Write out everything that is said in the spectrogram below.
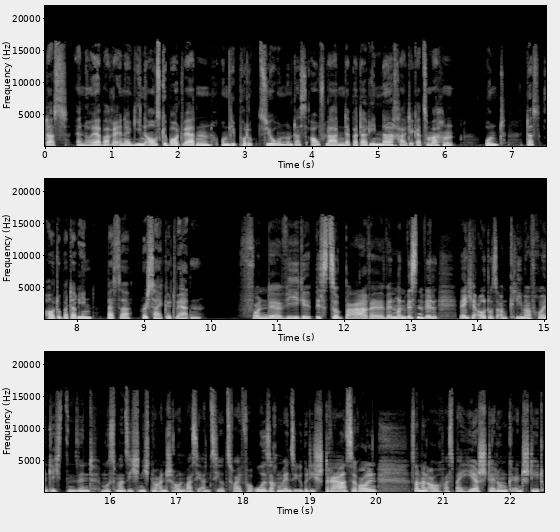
dass erneuerbare Energien ausgebaut werden, um die Produktion und das Aufladen der Batterien nachhaltiger zu machen und dass Autobatterien besser recycelt werden. Von der Wiege bis zur Bahre. Wenn man wissen will, welche Autos am klimafreundlichsten sind, muss man sich nicht nur anschauen, was sie an CO2 verursachen, wenn sie über die Straße rollen, sondern auch, was bei Herstellung entsteht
